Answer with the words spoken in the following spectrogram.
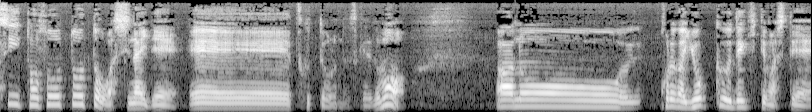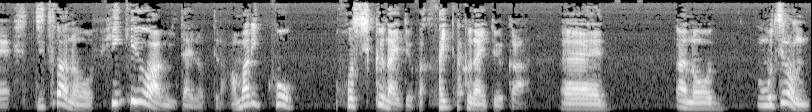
しい塗装等々はしないで、えー、作っておるんですけれども、あのーこれがよくできてまして、実はあの、フィギュアみたいのってのはあまりこう、欲しくないというか、買いたくないというか、えー、あの、もちろん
